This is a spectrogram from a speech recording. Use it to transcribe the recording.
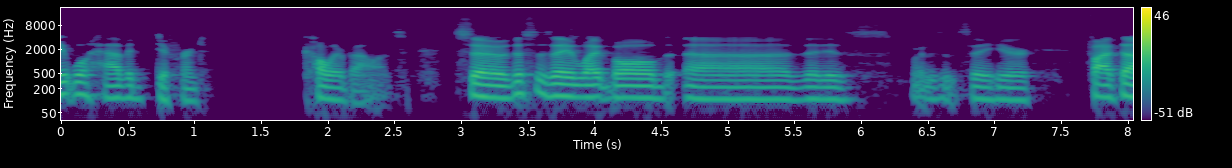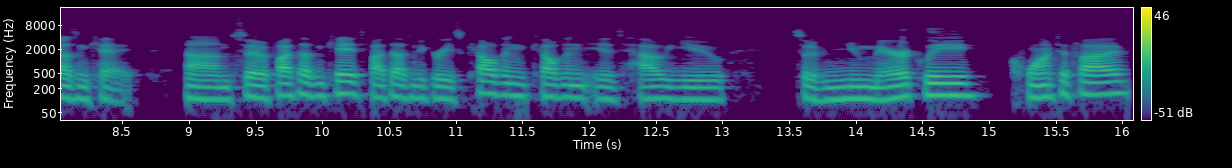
it will have a different color balance. So this is a light bulb uh, that is, what does it say here? 5000K. Um, so 5000 K is 5000 degrees Kelvin. Kelvin is how you sort of numerically quantify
